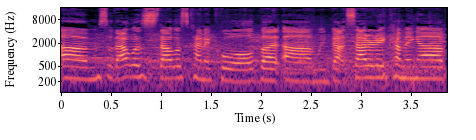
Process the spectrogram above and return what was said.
um, so that was that was kind of cool. But um, we've got Saturday coming up,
